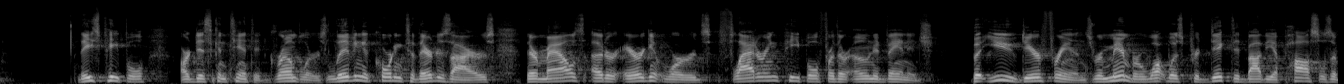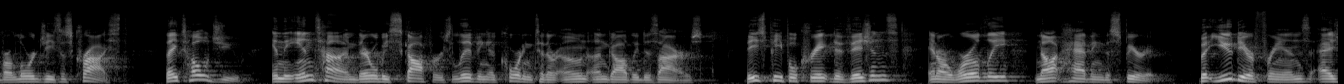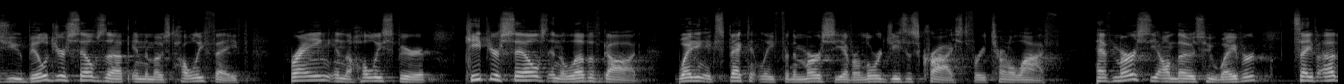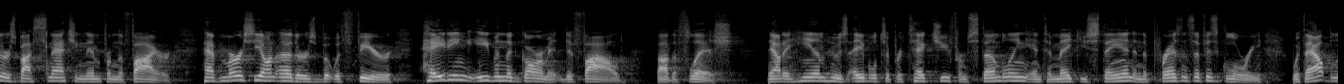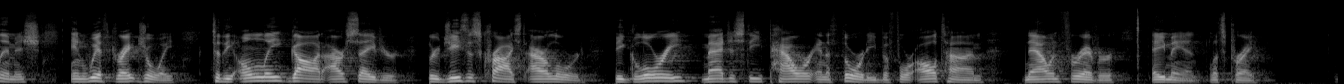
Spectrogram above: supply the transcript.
These people are discontented, grumblers, living according to their desires. Their mouths utter arrogant words, flattering people for their own advantage. But you, dear friends, remember what was predicted by the apostles of our Lord Jesus Christ. They told you, in the end time, there will be scoffers living according to their own ungodly desires. These people create divisions and are worldly, not having the Spirit. But you, dear friends, as you build yourselves up in the most holy faith, praying in the Holy Spirit, keep yourselves in the love of God, waiting expectantly for the mercy of our Lord Jesus Christ for eternal life. Have mercy on those who waver. Save others by snatching them from the fire. Have mercy on others, but with fear, hating even the garment defiled by the flesh. Now, to him who is able to protect you from stumbling and to make you stand in the presence of his glory without blemish and with great joy, to the only God our Savior, through Jesus Christ our Lord, be glory, majesty, power, and authority before all time, now and forever. Amen. Let's pray.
